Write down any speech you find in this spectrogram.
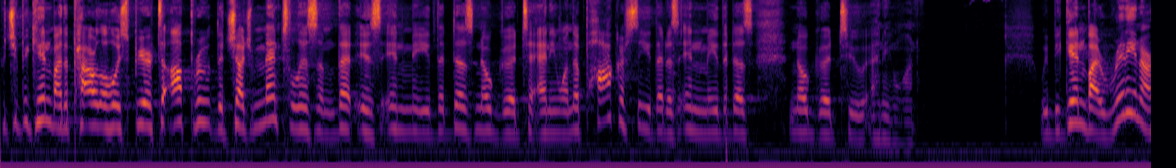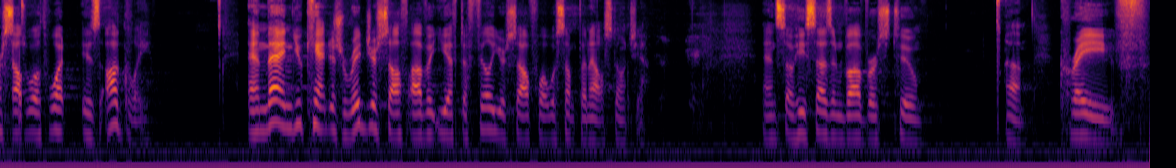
Would you begin by the power of the Holy Spirit to uproot the judgmentalism that is in me that does no good to anyone, the hypocrisy that is in me that does no good to anyone? We begin by ridding ourselves with what is ugly and then you can't just rid yourself of it, you have to fill yourself well, with something else, don't you? And so he says in verse 2 uh, crave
